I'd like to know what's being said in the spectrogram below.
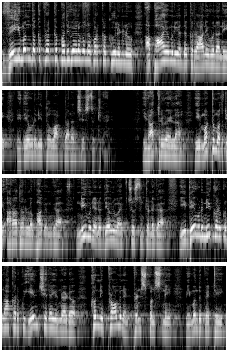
వెయ్యి మంది ఒక ప్రక్క పదివేల మంది ఒక ప్రక్క కూలను అపాయముని యొద్దకు రానివ్వనని నీ దేవుడు నీతో వాగ్దానం చేస్తుంటున్నాడు. ఈ రాత్రి వేళ ఈ మొట్టమొదటి ఆరాధనలో భాగంగా నీవు నేను దేవుని వైపు చూస్తుంటుండగా ఈ దేవుడు నీ కొరకు నా కొరకు ఏం చేయనై ఉన్నాడో కొన్ని ప్రామినెంట్ ప్రిన్సిపల్స్ని మీ ముందు పెట్టి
